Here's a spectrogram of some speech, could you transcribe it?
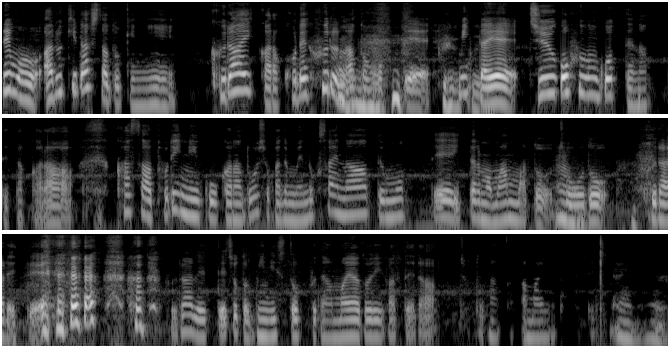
でも歩き出した時に、暗いからこれ降るなと思って、見て15分後ってなってたから、傘取りに行こうかな、どうしようか、でもめんどくさいなって思って行ったらまあまんまとちょうど降られて、降られて、ちょっとミニストップで雨宿りがてら、となんか甘いの食べてみたいな。うんうん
